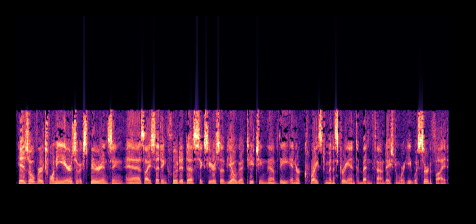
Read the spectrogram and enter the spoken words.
His over 20 years of experiencing, as I said, included uh, six years of yoga, teaching of the Inner Christ Ministry and Tibetan Foundation, where he was certified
